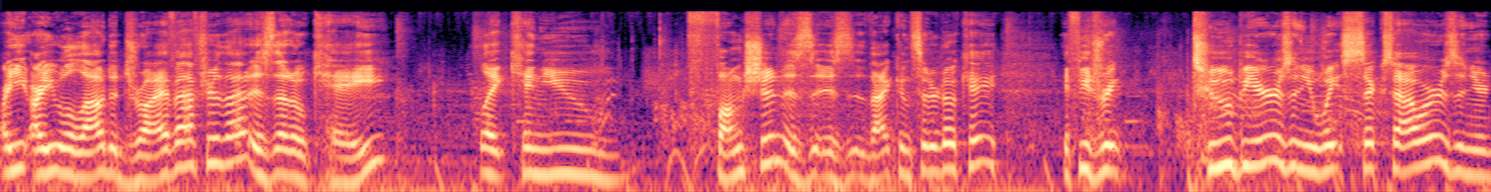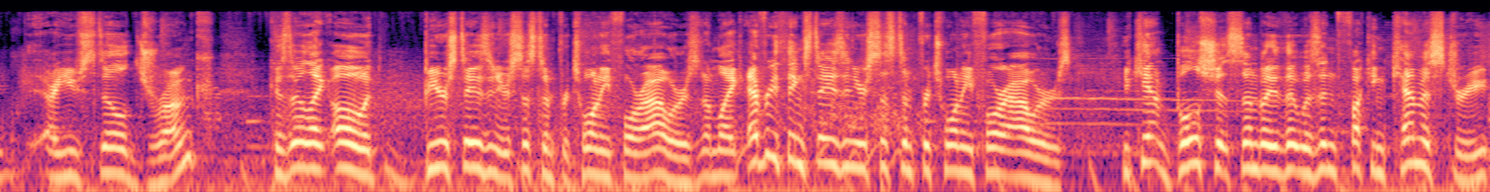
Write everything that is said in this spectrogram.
Are you are you allowed to drive after that? Is that okay? Like, can you function? Is is that considered okay? If you drink two beers and you wait six hours and you're are you still drunk? Because they're like, oh, beer stays in your system for 24 hours. And I'm like, everything stays in your system for 24 hours. You can't bullshit somebody that was in fucking chemistry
